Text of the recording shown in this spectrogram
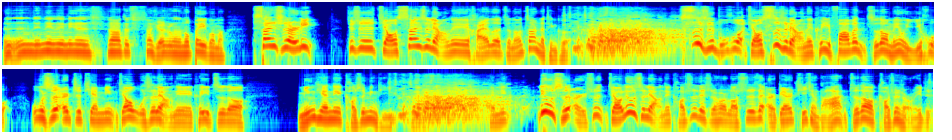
嗯嗯，那那那那个上他上学的时候都背过吗？三十而立，就是缴三十两的孩子只能站着听课；四十不惑，缴四十两的可以发问，直到没有疑惑；五十而知天命，缴五十两的可以知道明天的考试命题。天命。六十耳顺，缴六十两的，考试的时候老师在耳边提醒答案，直到考顺手为止。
